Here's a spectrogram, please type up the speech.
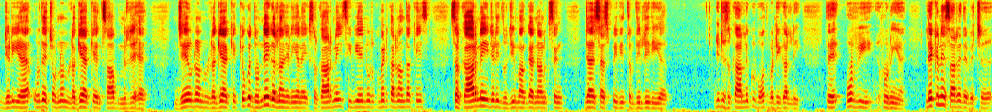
ਜਿਹੜੀ ਹੈ, ਉਹਦੇ ਚ ਉਹਨਾਂ ਨੂੰ ਲੱਗਿਆ ਕਿ ਇਨਸਾਫ ਮਿਲ ਰਿਹਾ ਹੈ, ਜੇ ਉਹਨਾਂ ਨੂੰ ਲੱਗਿਆ ਕਿ ਕਿਉਂਕਿ ਦੋਨੇ ਗੱਲਾਂ ਜਿਹੜੀਆਂ ਨੇ, ਇੱਕ ਸਰਕਾਰ ਨੇ ਹੀ ਸੀਬੀਆਈ ਨੂੰ ਰਿਕਮੈਂਡ ਕਰਨਾ ਹੁੰਦਾ ਕੇਸ ਸਰਕਾਰ ਨੇ ਜਿਹੜੀ ਦੂਜੀ ਮੰਗ ਹੈ ਨਾਨਕ ਸਿੰਘ ਜਾਂ ਐਸਐਸਪੀ ਦੀ, ਤਬਦੀਲੀ ਦੀ ਹੈ, ਜਿਹੜੀ ਸਰਕਾਰ ਲਈ ਕੋਈ ਬਹੁਤ ਵੱਡੀ ਗੱਲ ਨਹੀਂ ਤੇ ਉਹ ਵੀ ਹੋਣੀ ਹੈ। ਲੇਕਿਨ ਇਹ ਸਾਰੇ ਦੇ ਵਿੱਚ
